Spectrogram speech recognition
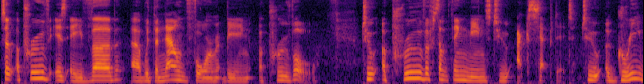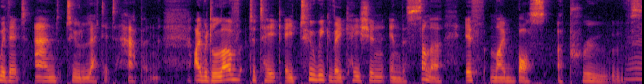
So approve is a verb uh, with the noun form being approval. To approve of something means to accept it, to agree with it, and to let it happen. I would love to take a two week vacation in the summer if my boss approves.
